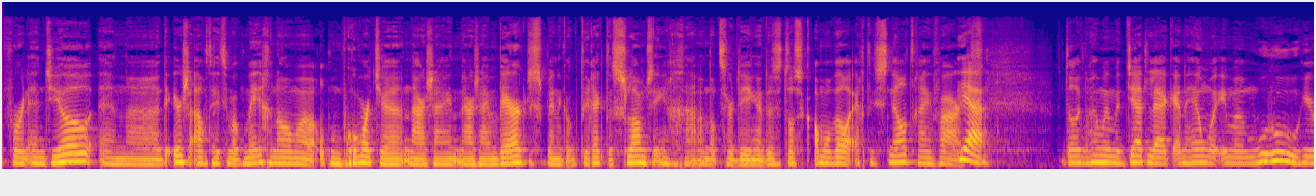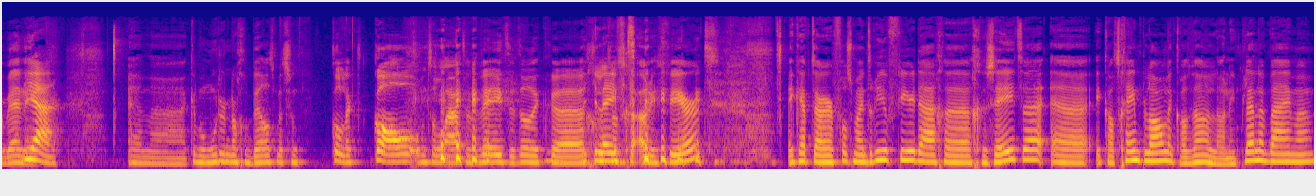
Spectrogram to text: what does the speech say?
voor een NGO. En uh, de eerste avond heeft hij me ook meegenomen op een brommertje naar zijn, naar zijn werk. Dus ben ik ook direct de slums ingegaan en dat soort dingen. Dus het was ook allemaal wel echt in sneltreinvaart. Ja, Dat ik nog helemaal in mijn jetlag en helemaal in mijn woehoe, hier ben ik. ja. En uh, ik heb mijn moeder nog gebeld met zo'n collect call om te laten weten dat ik uh, Dat goed was gearriveerd. ik heb daar volgens mij drie of vier dagen gezeten. Uh, ik had geen plan, ik had wel een lonely planner bij me.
